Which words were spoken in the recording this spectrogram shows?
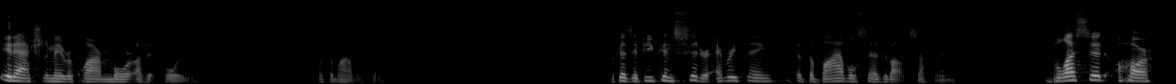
It actually may require more of it for you. What the Bible says. Because if you consider everything that the Bible says about suffering, blessed are,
